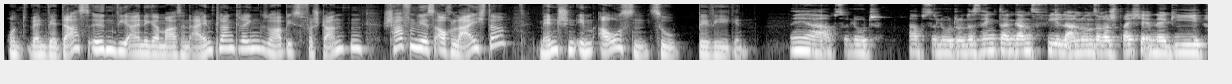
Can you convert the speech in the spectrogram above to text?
Und wenn wir das irgendwie einigermaßen in Einklang kriegen, so habe ich es verstanden, schaffen wir es auch leichter, Menschen im Außen zu bewegen. Ja, absolut. Absolut. Und das hängt dann ganz viel an unserer Sprechenergie,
